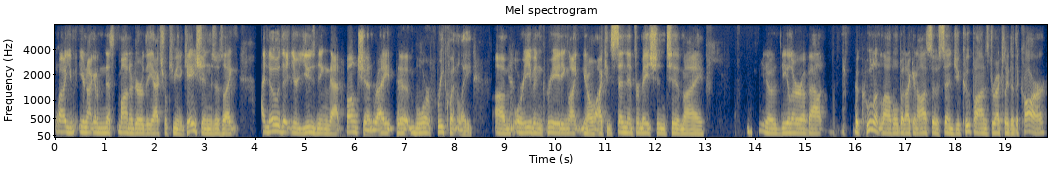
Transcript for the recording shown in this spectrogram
while you, you're not going to monitor the actual communications, it's like, I know that you're using that function, right, uh, more frequently um, yeah. or even creating like you know i can send information to my you know dealer about the coolant level but i can also send you coupons directly to the car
